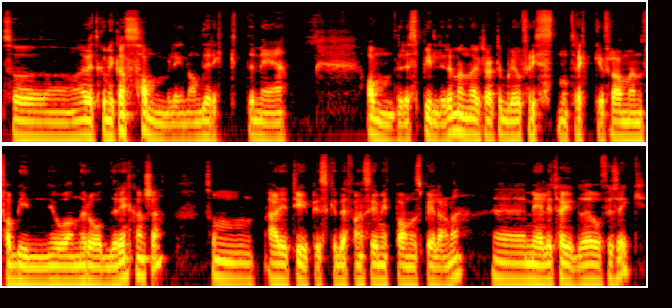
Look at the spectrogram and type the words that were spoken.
Så jeg vet ikke om vi kan sammenligne han direkte med andre spillere, men det er klart det blir jo fristende å trekke fram en Fabinho og en Rodri, kanskje. Som er de typiske defensive midtbanespillerne, eh, med litt høyde og fysikk.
